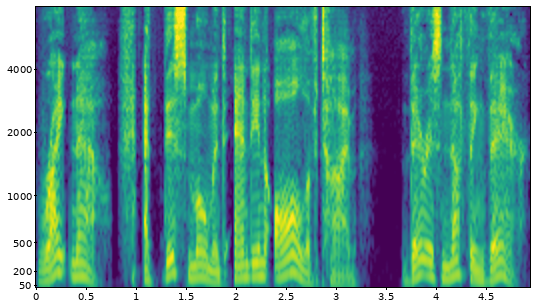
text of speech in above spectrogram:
Right now, at this moment and in all of time, there is nothing there.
